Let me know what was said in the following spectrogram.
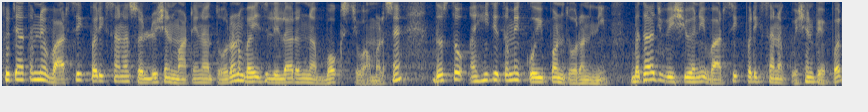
તો ત્યાં તમને વાર્ષિક પરીક્ષાના સોલ્યુશન માટેના ધોરણ વાઇઝ લીલા રંગના બોક્સ જોવા મળશે. દોસ્તો, અહીંથી તમે કોઈ પણ ધોરણની, બધા જ વિષયોની વાર્ષિક પરીક્ષાના ક્વેશ્ચન પેપર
